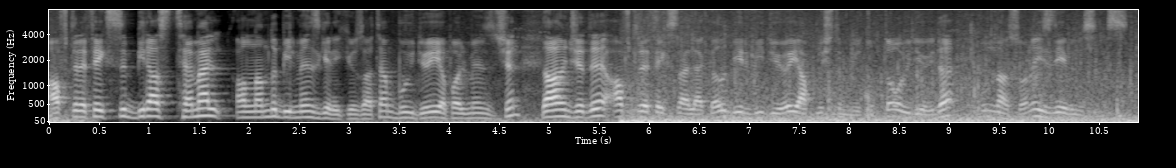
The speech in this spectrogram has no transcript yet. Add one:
After Effects'i biraz temel anlamda bilmeniz gerekiyor zaten bu videoyu yapabilmeniz için. Daha önce de After Effects ile alakalı bir video yapmıştım YouTube'da. O videoyu da bundan sonra izleyebilirsiniz.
